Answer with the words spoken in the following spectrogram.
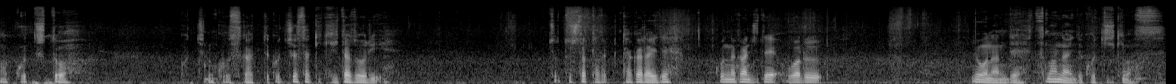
まあこっちとこっちのコースがあってこっちはさっき聞いた通りちょっとした高台でこんな感じで終わるようなんでつまんないんでこっち行きます。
